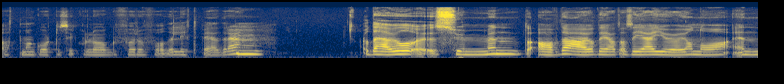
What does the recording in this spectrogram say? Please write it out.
at man går til psykolog for å få det litt bedre. Mm. Og det er jo summen av det er jo det at altså, jeg gjør jo nå en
